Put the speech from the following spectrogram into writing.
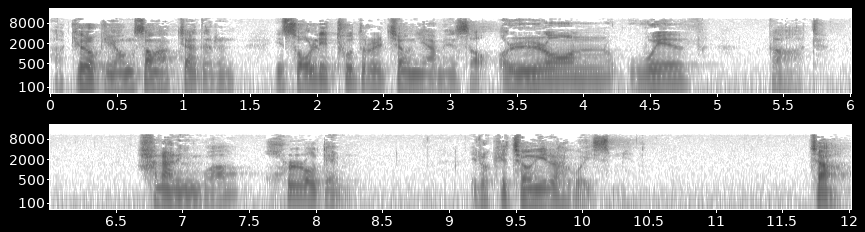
아, 기독교 영성학자들은 이 solitude를 정의하면서 alone with God. 하나님과 홀로됨. 이렇게 정의를 하고 있습니다. 자,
